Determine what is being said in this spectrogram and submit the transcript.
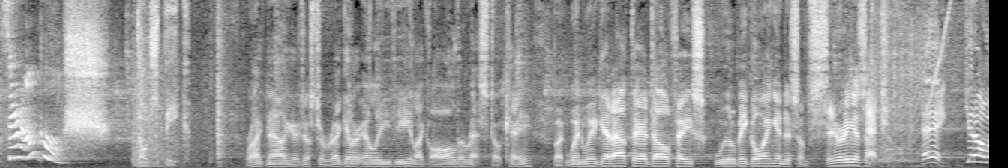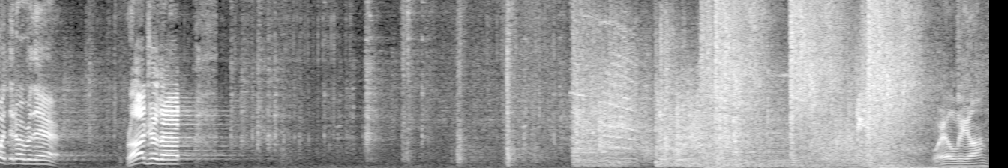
Sir Uncle! Shh! Don't speak. Right now, you're just a regular LEV like all the rest, okay? But when we get out there, Dollface, we'll be going into some serious action. Hey, get on with it over there. Roger that. Well, Leon,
